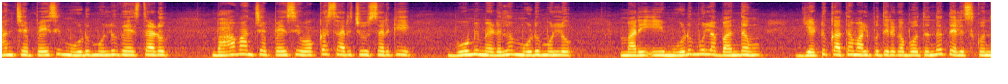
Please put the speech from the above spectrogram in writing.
అని చెప్పేసి మూడు ముళ్ళు వేస్తాడు. బావ అని చెప్పేసి ఒక్కసారి చూసరికి భూమి మెడలో మూడు ముళ్ళు మరి ఈ మూడు ముళ్ళ బంధం ఎటు కథ మలుపు తిరగబోతుందో తెలుసుకుందాం.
